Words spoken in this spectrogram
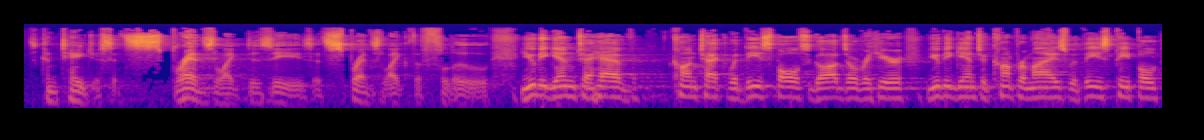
It's contagious. It spreads like disease. It spreads like the flu. You begin to have contact with these false gods over here, you begin to compromise with these people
